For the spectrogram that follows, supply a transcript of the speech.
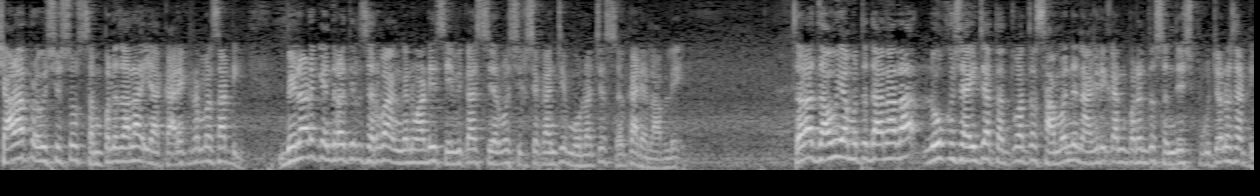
शाळा प्रवेशोत्सव संपन्न झाला. या कार्यक्रमासाठी बेलाड केंद्रातील सर्व अंगणवाडी सेविका सर्व शिक्षकांचे मोलाचे सहकार्य लाभले. चला जाऊया मतदानाला. लोकशाहीच्या तत्वाचा सामान्य नागरिकांपर्यंत संदेश पोहोचवण्यासाठी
